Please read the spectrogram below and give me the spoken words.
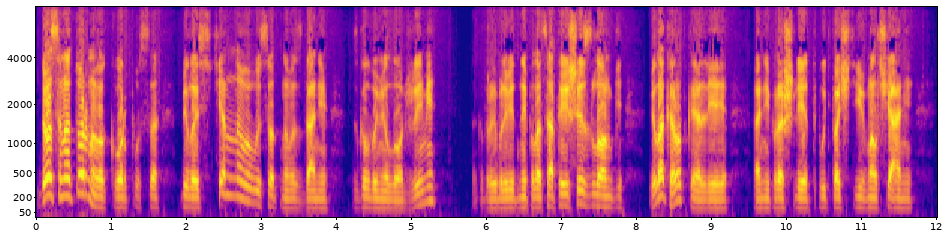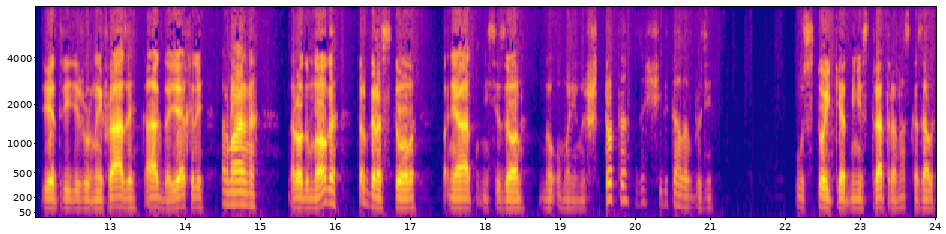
До санаторного корпуса белостенного высотного здания с голубыми лоджиями, на которых были видны полосатые шезлонги, вела короткая аллея. Они прошли этот путь почти в молчании. Две-три дежурные фразы. Как доехали? Нормально. Народу много, только до Ростова. Понятно, не сезон. Но у Марины что-то защебетало в груди. У стойки администратора она сказала,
